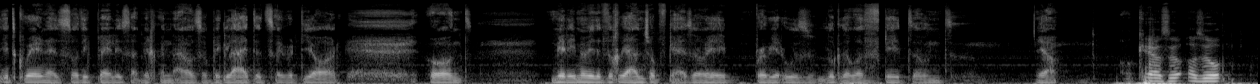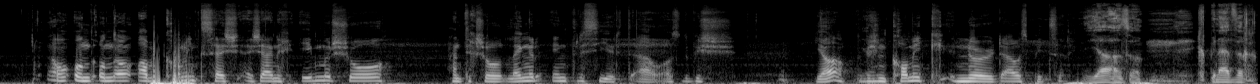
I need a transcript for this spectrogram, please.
in die Queerness. So die Playlist hat mich dann auch so begleitet so über die Jahre. Und mir immer wieder so ein bisschen einen Job gegeben, so hey, probier aus, schau da, was es gibt und ja. Okay, also, also und, und, aber Comics hast, hast eigentlich immer schon, haben dich schon länger interessiert auch. Also du bist, ja, du bist ein Comic-Nerd auch ein bisschen. Ja, also ich bin einfach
